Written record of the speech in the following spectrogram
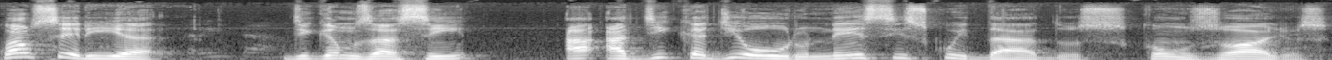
qual seria, digamos assim, a, a dica de ouro nesses cuidados com os olhos,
